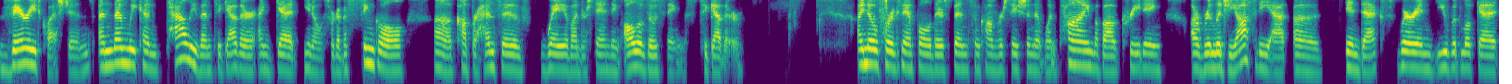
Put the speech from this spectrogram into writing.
varied questions and then we can tally them together and get you know sort of a single uh, comprehensive way of understanding all of those things together I know, for example, there's been some conversation at one time about creating a religiosity at, uh, index wherein you would look at,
